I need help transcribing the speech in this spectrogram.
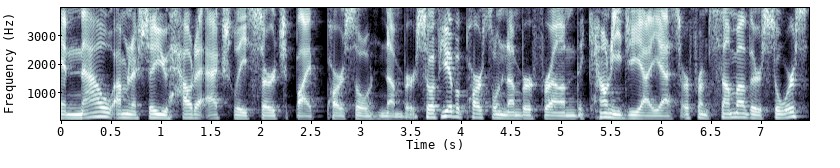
And now I'm going to show you how to actually search by parcel number. So if you have a parcel number from the county GIS or from some other source,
